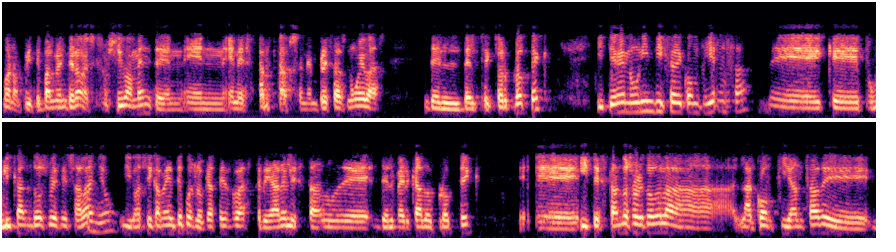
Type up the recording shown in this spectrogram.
bueno, principalmente no, exclusivamente en, startups, en empresas nuevas del, sector PropTech y tienen un índice de confianza eh, que publican dos veces al año y básicamente pues lo que hace es rastrear el estado del mercado PropTech eh, y testando sobre todo la, confianza de,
